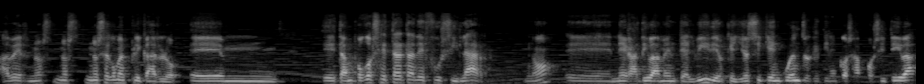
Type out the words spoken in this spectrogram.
a ver, no, sé cómo explicarlo. Eh, eh, tampoco se trata de fusilar ¿no? Eh, negativamente el vídeo, que yo sí que encuentro que tiene cosas positivas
